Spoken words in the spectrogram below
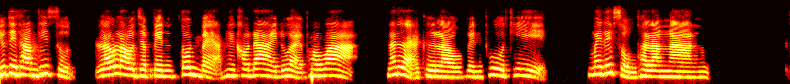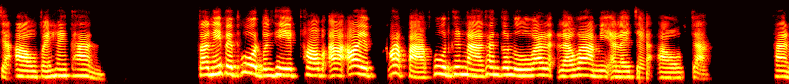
ยุติธรรมที่สุด แล้วเราจะเป็นต้นแบบให้เขาได้ด้วย เพราะว่านั่นแหละคือเราเป็นผู้ที่ไม่ได้ส่งพลังงาน จะเอาไปให้ท่าน ตอนนี้ไปพูดบางทีพออาอ้อยว่าป่ากพูดขึ้นมา ท่านก็รู้ว่า แล้วว่ามีอะไรจะเอาจากท่าน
